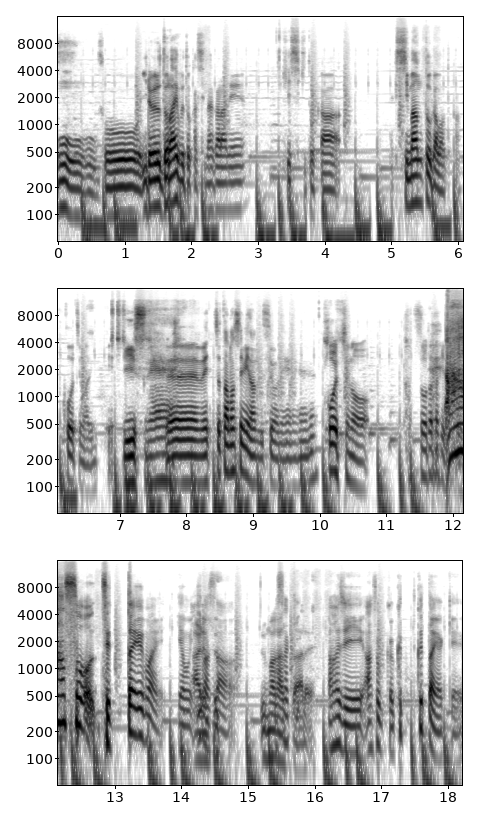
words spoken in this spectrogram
おおそういろいろドライブとかしながらね景色とか四万十川とか高知まで行って、いいっすね。えー、めっちゃ楽しみなんですよね。高知のカツオたたきああそう。絶対うまい。いやもうあれ今さうまかった、あれ。あマジ？あそっか。食食ったんやっけ？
